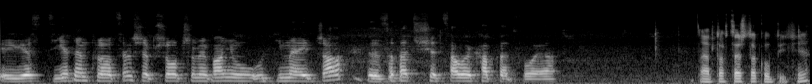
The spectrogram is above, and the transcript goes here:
jest 1%, że przy otrzymywaniu damage'a zada ci się całe HP twoje. A to chcesz to kupić, nie?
